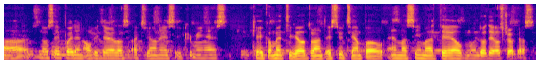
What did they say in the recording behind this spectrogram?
uh, no se pueden olvidar las acciones y crímenes que cometió durante su tiempo en la cima del mundo de las drogas.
